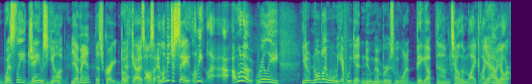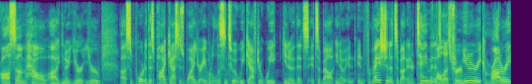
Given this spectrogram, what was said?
Wesley James Young. Yeah, man, that's great. Both guys also. And let me just say, let me. I, I want to really. You know, normally when we ever we get new members, we want to big up them, tell them like like Yeah. how y'all are awesome, how uh, you know your your uh, support of this podcast is why you're able to listen to it week after week. You know, that's it's about you know in, information, it's about entertainment, it's All about that's true. community, camaraderie.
